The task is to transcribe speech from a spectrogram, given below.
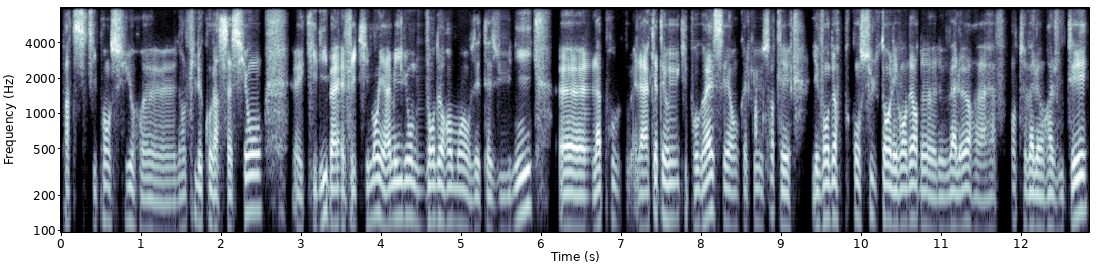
participant sur, euh, dans le fil de conversation, qui dit bah, effectivement, il y a un million de vendeurs en moins aux États-Unis. La, catégorie qui progresse, c'est en quelque sorte les, vendeurs consultants, les vendeurs de, valeur à forte valeur ajoutée.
